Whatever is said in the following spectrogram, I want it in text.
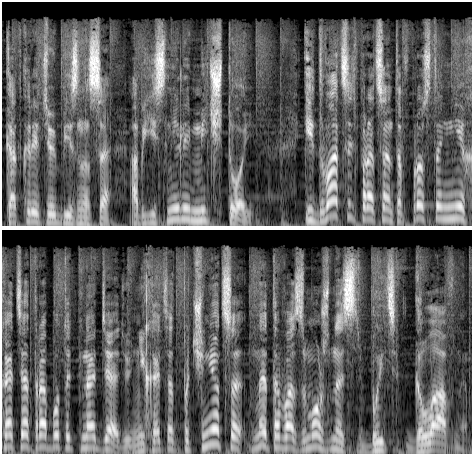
к открытию бизнеса объяснили мечтой. И 20% просто не хотят работать на дядю, не хотят подчиняться. Это возможность быть главным.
